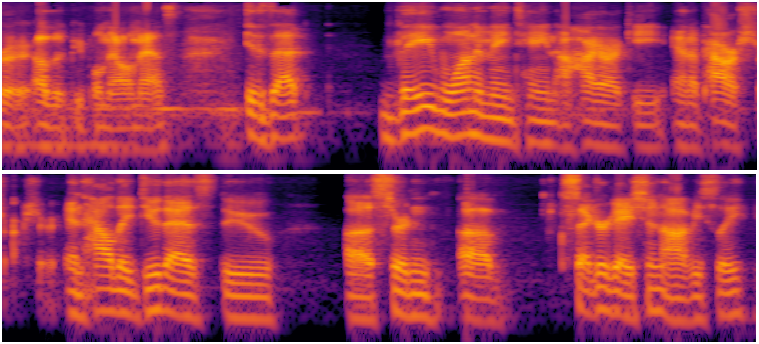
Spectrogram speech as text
for other people know them as is that they want to maintain a hierarchy and a power structure and how they do that is through uh, certain uh, segregation obviously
